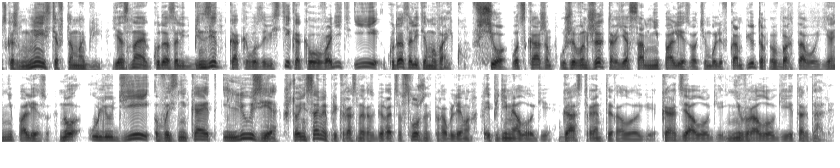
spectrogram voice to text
Скажем, у меня есть автомобиль. Я знаю, куда залить бензин, как его завести, как его водить и куда залить омывайку. Все. Вот, скажем, уже в инжектор я сам не полезу, а тем более в компьютер, в бортовой, я не полезу. Но у людей возникает иллюзия, что они сами прекрасно разбираются в сложных проблемах эпидемиологии, гастроэнтерологии, кардиологии, неврологии и так далее.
